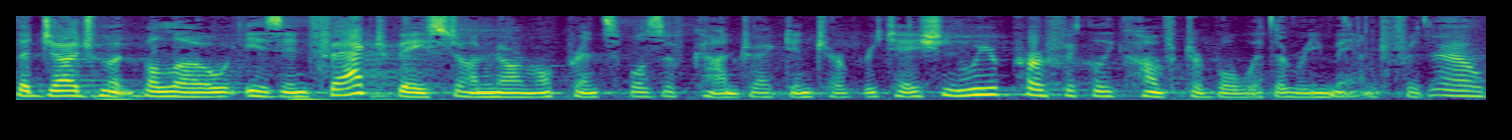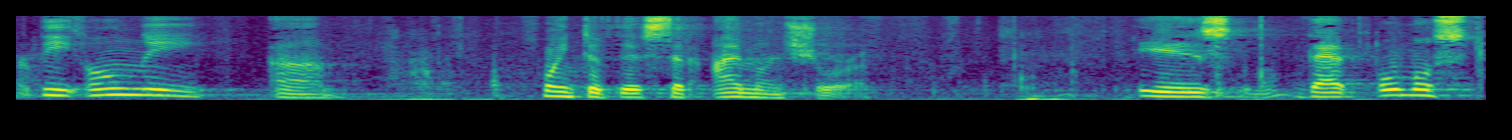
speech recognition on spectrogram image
the judgment below is in fact based on normal principles of contract interpretation, we are perfectly comfortable with a remand for that. Now, purpose. the only um, point of this that I'm unsure of is that almost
